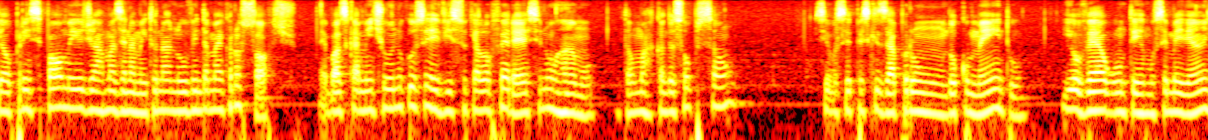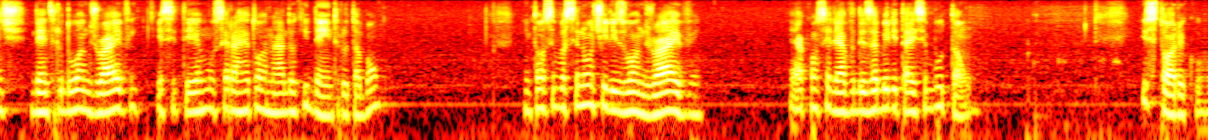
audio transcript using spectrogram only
que é o principal meio de armazenamento na nuvem da Microsoft. É basicamente o único serviço que ela oferece no ramo. Então, marcando essa opção, se você pesquisar por um documento e houver algum termo semelhante dentro do OneDrive, esse termo será retornado aqui dentro, tá bom? Então, se você não utiliza o OneDrive, é aconselhável desabilitar esse botão. Histórico.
